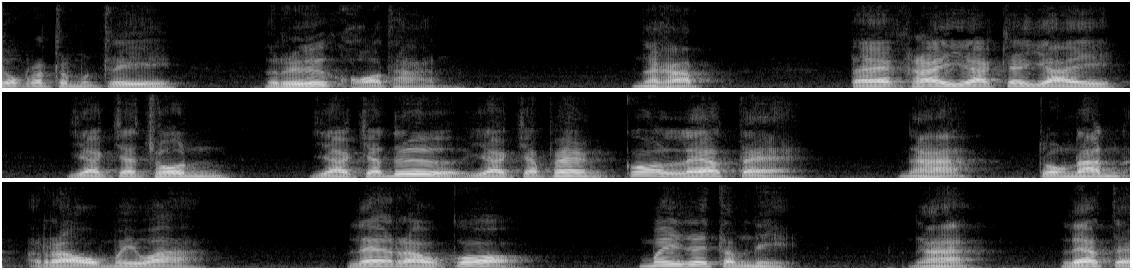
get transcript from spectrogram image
ยกรัฐมนตรีหรือขอทาน นะครับ แต่ใครอยากจะใหญ่ อยากจะชน อยากจะดื้อ อยากจะแพ่งก็แล้วแต่นะฮะตรงนั้นเราไม่ว่า และเราก็ไม่ได้ตำหนินะแล้วแต่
